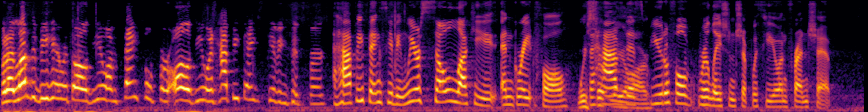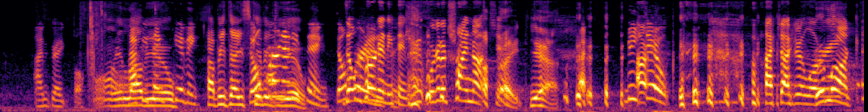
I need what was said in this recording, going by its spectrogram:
But I love to be here with all of you. I'm thankful for all of you, and happy Thanksgiving, Pittsburgh. Happy Thanksgiving. We are so lucky and grateful We to have this are. beautiful relationship with you and friendship. I'm grateful. We love Happy you. Thanksgiving. Happy Thanksgiving Don't burn to you. anything. Don't, Don't burn anything. We- We're gonna try not to. Right, yeah. Me too. Bye, Dr. Lori. Good luck.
